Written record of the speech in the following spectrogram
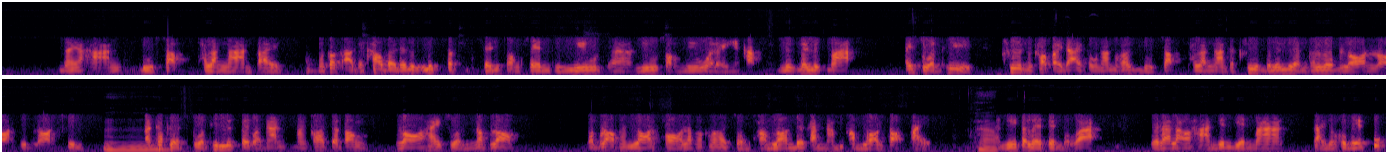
ำในอาหารดูดซับพลังงานไป มันก็อาจจะเข้าไปได้ลึกๆสักเซนสองเซนถึงนิ้วอ่านิ้วสองนิ้วอะไรอย่างเงี้ยครับลึกไม่ลึกมากไอ้ส่วนที่คลื่นมันเข้าไปได้ตรงนั้นมันก็ดูดซับพลังงานจากคลื่นไปเรื่อยๆมันก็เริ่มร้อนร้อนขึ้นร้อนขึ้นอืมแล้วถ้าเกิดส่วนที่ลึกไปกว่านั้น มันก็จะต้องรอให้ส่วนรอบๆรอบๆมันร้อนพอแล้วก็ค่อยๆส่งความร้อนด้วยการนำความร้อนต่อไปครับอันนี้ก็เลยเป็นแบบว่า เวลาเราเอาอาหารเย็นๆมาใส่ไมโครเวฟปุ๊บ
